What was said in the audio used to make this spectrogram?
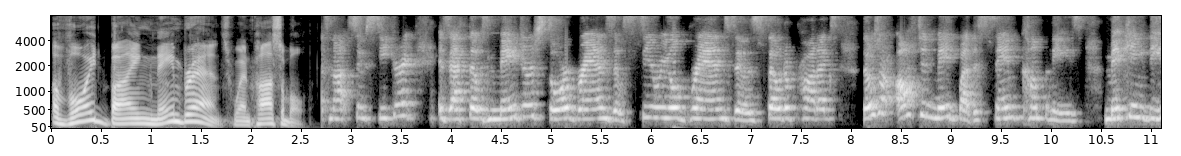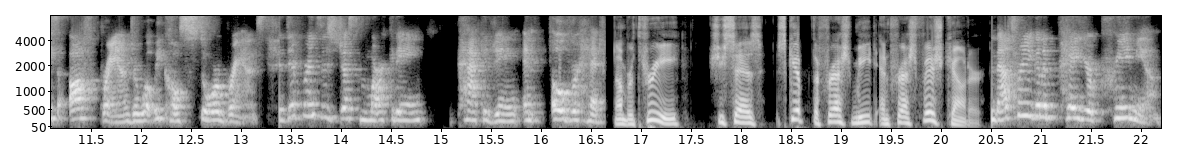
avoid buying name brands when possible. It's not so secret is that those major store brands, those cereal brands, those soda products, those are often made by the same companies making these off brands or what we call store brands. The difference is just marketing, packaging, and overhead. Number three, she says skip the fresh meat and fresh fish counter. And that's where you're going to pay your premium.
